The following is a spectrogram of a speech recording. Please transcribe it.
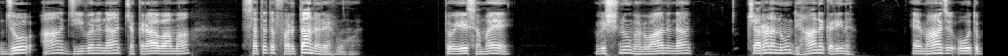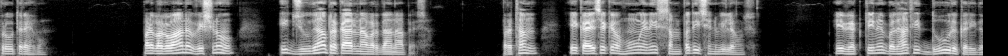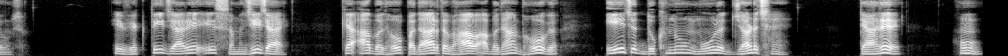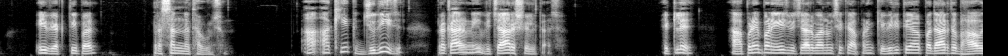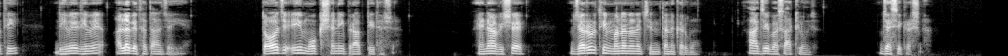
જો આ જીવનના ચક્રાવામાં સતત ફરતા ન રહેવું હોય, તો એ સમયે વિષ્ણુ ભગવાનના ચરણનું ધ્યાન કરીને એમાં જ ઓતપ્રોત રહેવું. પણ ભગવાન વિષ્ણુ એ જુદા પ્રકારના વરદાન આપે છે. પ્રથમ એ કહે છે કે હું એની સંપત્તિ છીનવી લઉં છું. એ વ્યક્તિને બધાથી દૂર કરી દઉં છું. એ વ્યક્તિ જ્યારે એ સમજી જાય કે આ બધો પદાર્થ ભાવ, આ બધા ભોગ એ જ દુઃખનું મૂળ જડ છે, ત્યારે હું એ વ્યક્તિ પર પ્રસન્ન થઉં છું. આ આખી એક જુદી જ પ્રકારની વિચારશીલતા છે. એટલે આપણે પણ એ જ વિચારવાનું છે કે આપણે કેવી રીતે આ પદાર્થ ભાવથી ધીમે ધીમે અલગ થતા જઈએ. તો જ એ મોક્ષની પ્રાપ્તિ થશે. એના વિશે જરૂરથી મનન અને ચિંતન કરવું. આજે બસ આટલું જ. જય શ્રી કૃષ્ણ.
